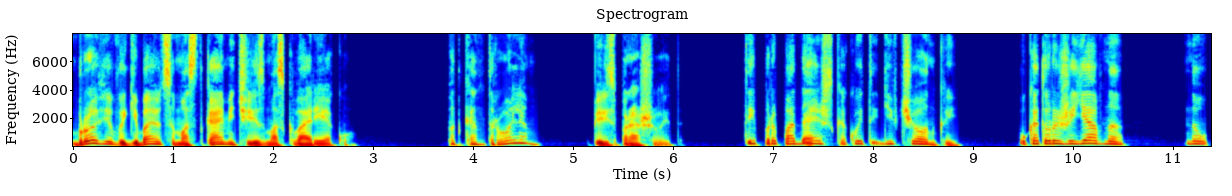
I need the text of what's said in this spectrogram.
Брови выгибаются мостками через Москва-реку. «Под контролем?» — переспрашивает. «Ты пропадаешь с какой-то девчонкой, у которой же явно, ну,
